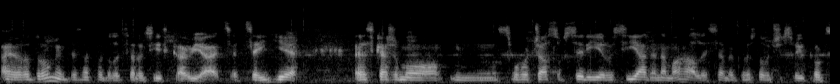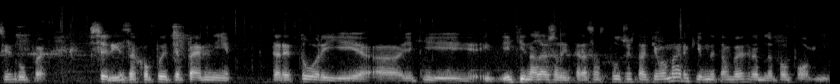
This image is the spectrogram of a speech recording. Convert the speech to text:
аеродромів, де знаходилася російська авіація. Це є, скажімо, свого часу в Сирії росіяни намагалися, використовуючи свої проксі групи в Сирії, захопити певні території, е, які, які належали інтересам Сполучених Штатів Америки. Вони там вигребли по повній.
